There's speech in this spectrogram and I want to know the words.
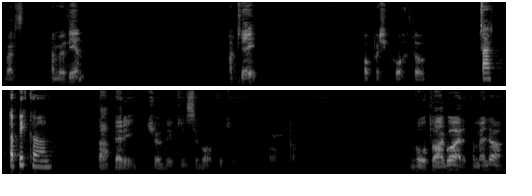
Agora, tá me ouvindo? Ok. Opa, acho que cortou. Tá, tá picando. Tá, peraí. Deixa eu ver aqui se volta aqui. Opa. Voltou agora? Tá melhor?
